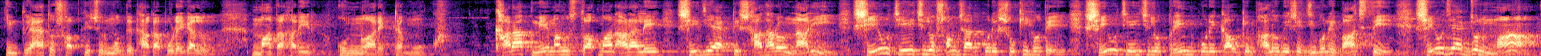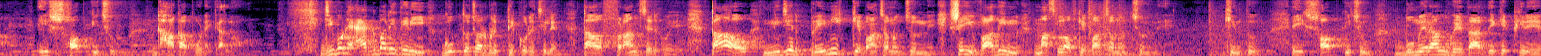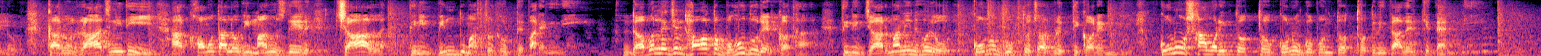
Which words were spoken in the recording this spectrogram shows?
কিন্তু এত সব কিছুর মধ্যে ঢাকা পড়ে গেল মাতাহারির অন্য আরেকটা মুখ। খারাপ মেয়ে মানুষ তকমার আড়ালে, সে যে একটি সাধারণ নারী, সেও চেয়েছিল সংসার করে সুখী হতে, সেও চেয়েছিল প্রেম করে কাউকে ভালোবেসে জীবনে বাঁচতে, সেও যে একজন মা, এই সব কিছু ঢাকা পড়ে গেল। জীবনে একবারই তিনি গুপ্তচর বৃত্তি করেছিলেন, তাও ফ্রান্সের হয়ে, তাও নিজের প্রেমিককে বাঁচানোর জন্যে, সেই ভাদিম মাসলভকে বাঁচানোর জন্যে। কিন্তু এই সব কিছু বুমেরাং হয়ে তার দিকে ফিরে এলো। কারণ রাজনীতি আর ক্ষমতালোভী মানুষদের চাল তিনি বিন্দুমাত্র ধরতে পারেননি। ডাবল এজেন্ট হওয়া তো বহু দূরের কথা। তিনি জার্মানির হয়েও কোনো গুপ্তচর বৃত্তি করেননি। কোনো সামরিক তথ্য, কোনো গোপন তথ্য তিনি তাদেরকে দেননি।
